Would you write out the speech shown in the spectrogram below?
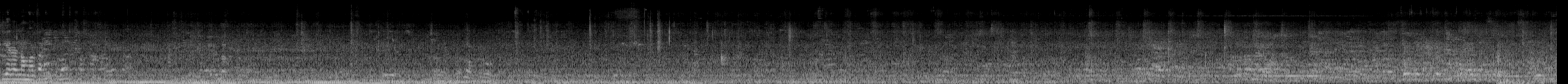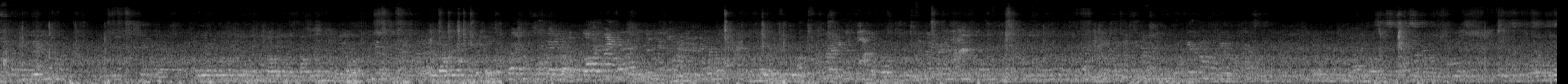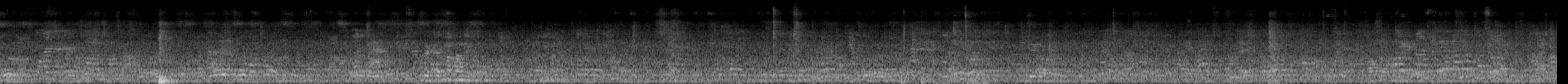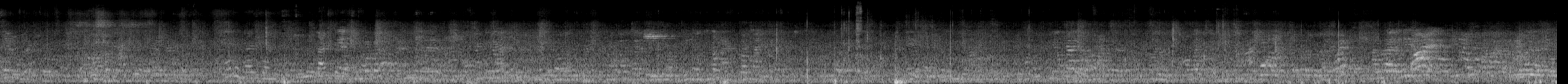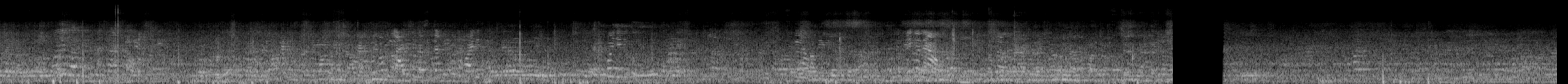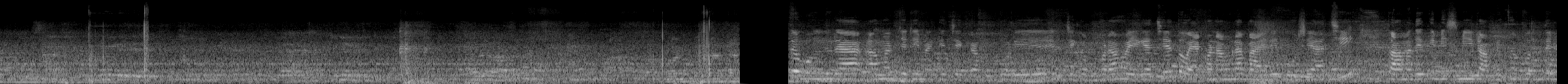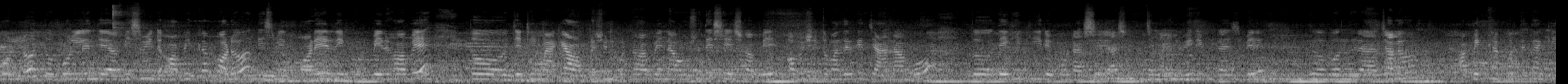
Quiero no matar. আমার জেঠিমাকে চেক আপ করে চেক আপ করা হয়ে গেছে। তো এখন আমরা বাইরে বসে আছি। তো আমাদেরকে বিশ মিনিট অপেক্ষা করতে বলল। তো বললেন যে, বিশ মিনিট অপেক্ষা করো, বিশ মিনিট পরে রিপোর্ট বের হবে। তো জেঠিমাকে অপারেশন করতে হবে, না ওষুধে শেষ হবে। অবশ্যই তোমাদেরকে জানাব। তো দেখি কি রিপোর্ট আসে। আসে রিপোর্ট আসবে। তো বন্ধুরা, চলো অপেক্ষা করতে থাকি।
